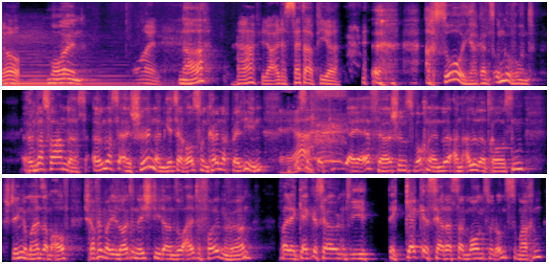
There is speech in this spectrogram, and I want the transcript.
Hallo. Moin. Moin. Na? Ja, wieder altes Setup hier. Ach so, ja, ganz ungewohnt. Irgendwas war anders. Irgendwas, äh, schön, dann geht's ja raus von Köln nach Berlin. Ja. ja. ja, schönes Wochenende an alle da draußen. Stehen gemeinsam auf. Ich raffe immer die Leute nicht, die dann so alte Folgen hören, weil der Gag ist ja irgendwie, der Gag ist ja, das dann morgens mit uns zu machen.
